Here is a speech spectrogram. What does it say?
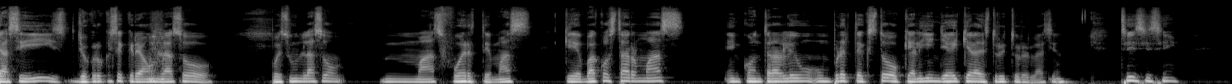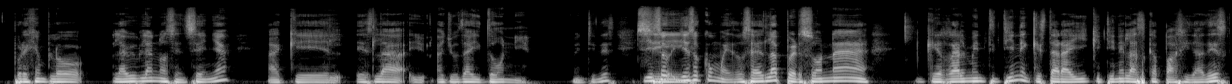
así yo creo que se crea un lazo, pues un lazo más fuerte, más, que va a costar más encontrarle un, pretexto o que alguien llegue y quiera destruir tu relación. Sí, sí, sí. Por ejemplo, la Biblia nos enseña a que es la ayuda idónea, ¿me entiendes? Y eso, y eso como es, o sea, es la persona que realmente tiene que estar ahí, que tiene las capacidades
